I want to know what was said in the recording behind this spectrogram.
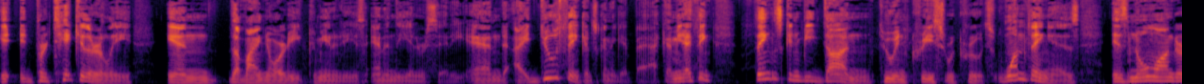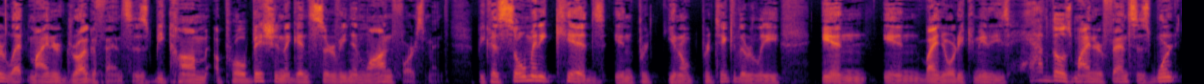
it, it particularly in the minority communities and in the inner city. And I do think it's going to get back. I mean, I think things can be done to increase recruits. One thing is is no longer let minor drug offenses become a prohibition against serving in law enforcement because so many kids in you know particularly in in minority communities have those minor offenses weren't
